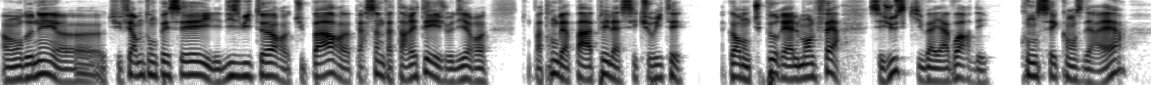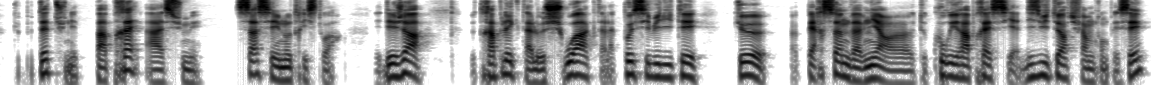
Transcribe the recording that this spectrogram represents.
à un moment donné, euh, tu fermes ton PC, il est 18h, tu pars, personne va t'arrêter. Je veux dire, ton patron ne va pas appeler la sécurité. Donc tu peux réellement le faire. C'est juste qu'il va y avoir des conséquences derrière que peut-être tu n'es pas prêt à assumer. Ça, c'est une autre histoire. Et déjà, de te rappeler que tu as le choix, que tu as la possibilité que personne va venir te courir après si à 18h tu fermes ton PC,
